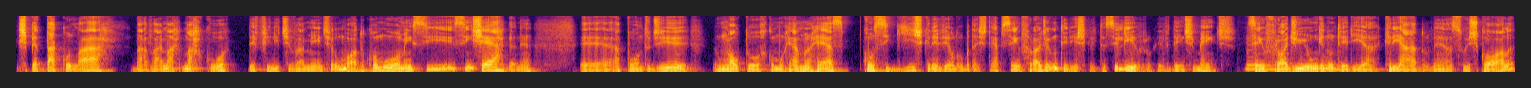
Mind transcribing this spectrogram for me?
espetacular, vai, marcou definitivamente o modo como o homem se, se enxerga, né? É, a ponto de um autor como Hermann Hesse conseguir escrever O Lobo da Steppe. Sem o Freud, ele não teria escrito esse livro, evidentemente. Uhum. Sem o Freud, Jung não uhum. teria criado né, a sua escola.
